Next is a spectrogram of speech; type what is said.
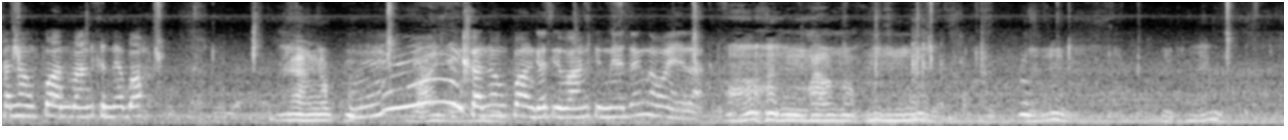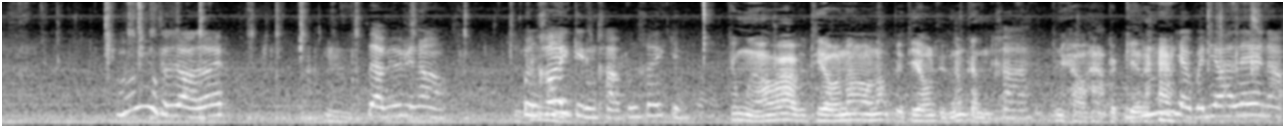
คันน้องป่อนหวานขึ้นได้บ่นั่นครับเอ้ยหวานขึ้นคันน้องป่อนกับสิหวานขึ้นแน่จังน้อยล่ะอ๋อครับอืมอืมอืมอืมอืมสุดยอดเลยอืม แซ่บอยู่พี่น้องเพิ่งเคยกินค่ะเพิ่งเคยกิน ก็เหมือนว่าไปเที่ยวเนาะเนาะไปเที่ยวถึงน้ำกันค่ะมีเขาหาตะเกียบอืมอยากไปเที่ยวทะเลเนาะ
